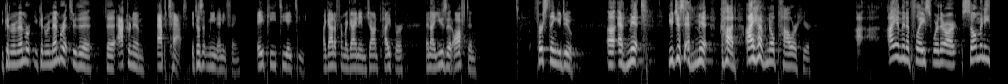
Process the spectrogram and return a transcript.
you can remember, you can remember it through the, the acronym APTAT. It doesn't mean anything. A P T A T. I got it from a guy named John Piper, and I use it often. First thing you do, uh, admit. You just admit, God, I have no power here. I, I am in a place where there are so many,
